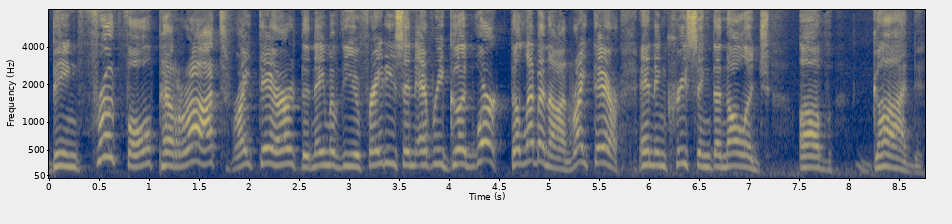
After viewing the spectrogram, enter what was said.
being fruitful, Perat, right there, the name of the Euphrates, in every good work, the Lebanon, right there, and increasing the knowledge of God.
